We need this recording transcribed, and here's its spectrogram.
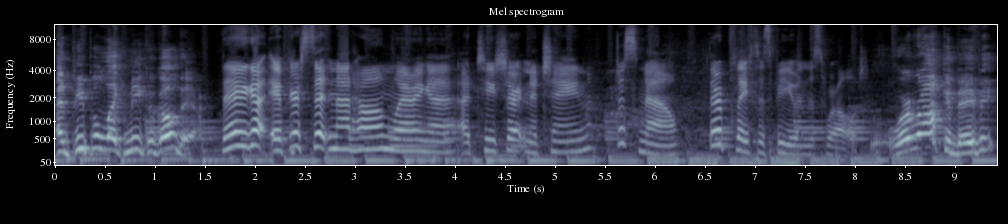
And people like me could go there. There you go. If you're sitting at home wearing a, a t-shirt and a chain, just know there are places for you in this world. We're rocking, baby.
